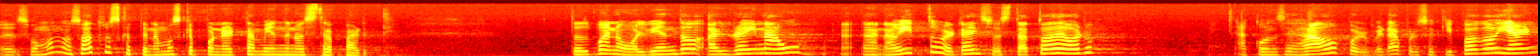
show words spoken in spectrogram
Eh, somos nosotros que tenemos que poner también de nuestra parte. Entonces, bueno, volviendo al rey Naú, a Nabito, ¿verdad? Y su estatua de oro, aconsejado por, ¿verdad? por su equipo de gobierno,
